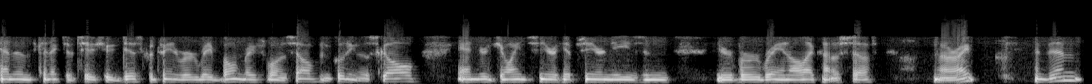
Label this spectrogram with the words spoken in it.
tendons, connective tissue, disc between vertebrae, bone, makes bone itself, including the skull, and your joints and your hips and your knees and your vertebrae and all that kind of stuff. All right. And then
